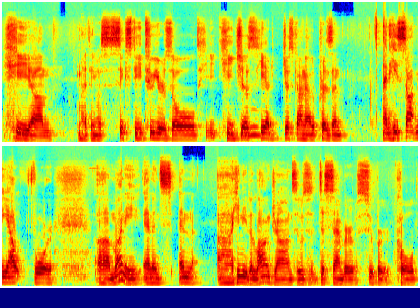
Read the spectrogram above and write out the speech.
he um, I think he was 62 years old. He he just mm-hmm. he had just gone out of prison, and he sought me out for uh, money, and it's and uh, he needed long johns. It was December. It was super cold,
